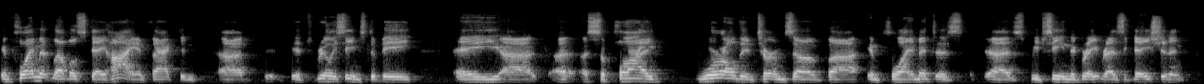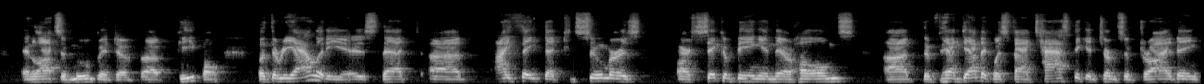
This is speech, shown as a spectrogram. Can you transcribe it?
employment levels stay high. In fact, in, uh, it really seems to be a, uh, a, supply world in terms of uh, employment, as, as we've seen the great resignation and, and lots of movement of people. But the reality is that uh, I think that consumers are sick of being in their homes. Uh, the pandemic was fantastic in terms of driving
